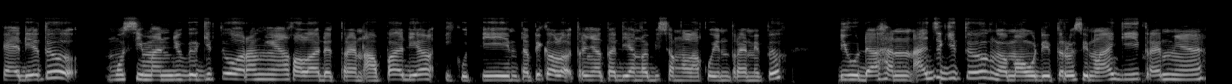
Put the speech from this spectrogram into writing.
Kayak dia tuh musiman juga gitu orangnya. Kalau ada tren apa dia ikutin. Tapi kalau ternyata dia nggak bisa ngelakuin tren itu, diudahan aja gitu, nggak mau diterusin lagi trennya.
